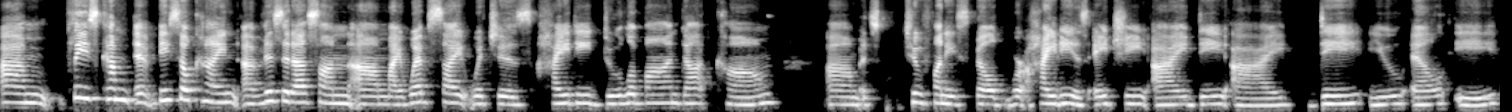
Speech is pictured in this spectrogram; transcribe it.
Um, please come, uh, be so kind, uh, visit us on um, my website, which is HeidiDulebohn.com. Um, it's too funny spelled. Where Heidi is H E I D I D U L E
